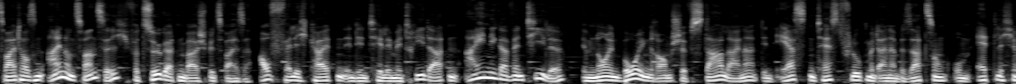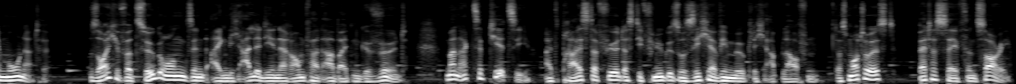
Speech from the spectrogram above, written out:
2021 verzögerten beispielsweise Auffälligkeiten in den Telemetriedaten einiger Ventile im neuen Boeing-Raumschiff Starliner den ersten Testflug mit einer Besatzung um etliche Monate. Solche Verzögerungen sind eigentlich alle, die in der Raumfahrt arbeiten, gewöhnt. Man akzeptiert sie als Preis dafür, dass die Flüge so sicher wie möglich ablaufen. Das Motto ist Better safe than sorry.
